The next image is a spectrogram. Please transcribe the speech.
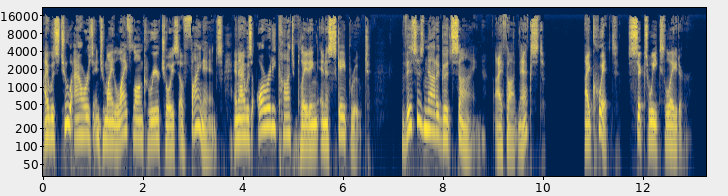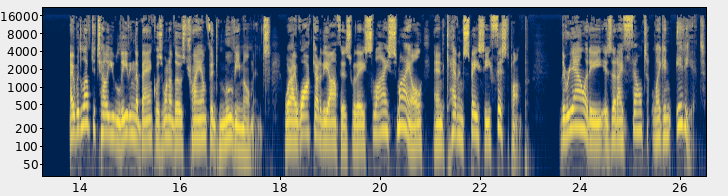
I was two hours into my lifelong career choice of finance, and I was already contemplating an escape route. This is not a good sign, I thought next. I quit six weeks later. I would love to tell you leaving the bank was one of those triumphant movie moments where I walked out of the office with a sly smile and Kevin Spacey fist pump. The reality is that I felt like an idiot.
